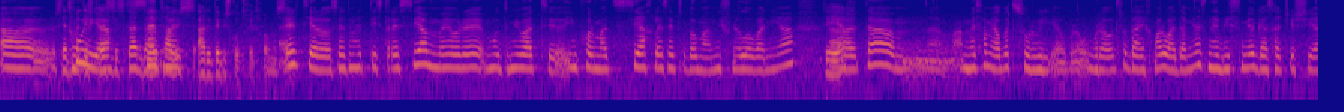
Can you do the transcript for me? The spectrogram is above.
სედმეტის სტრესისგან თავის არიდების კუთხით ხომ ეს ერთია რომ სედმეტის სტრესია მეორე მუდმივად ინფორმაცია ახლეს ეწოდომა მნიშვნელოვანია. და მესამე ალბათ სურვილია უბრალოდ რომ დაეხმარო ადამიანს. ნებისმიერ გასაჭირშია.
